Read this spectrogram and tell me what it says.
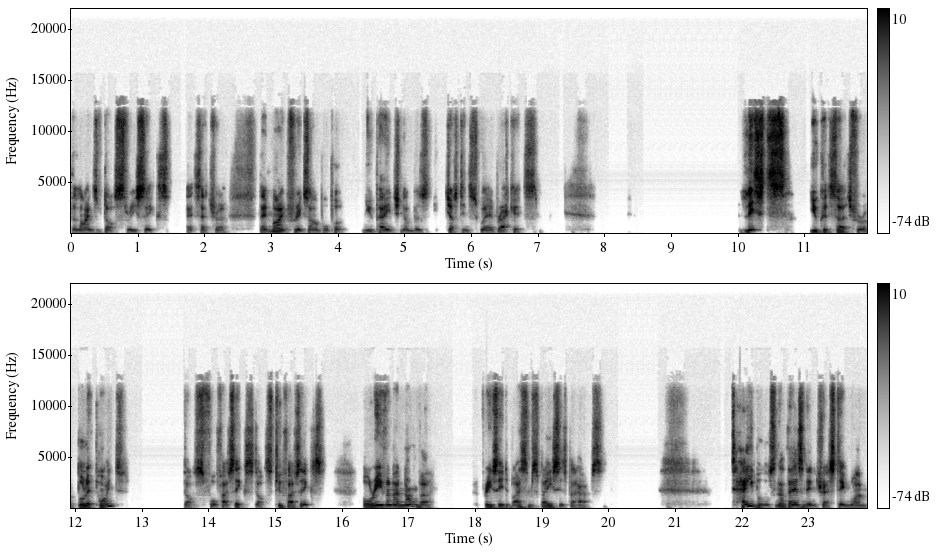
the lines of dots, three, six, etc. They might, for example, put new page numbers just in square brackets. Lists, you could search for a bullet point, dots 456, dots 256, or even a number preceded by some spaces, perhaps. Tables, now there's an interesting one.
